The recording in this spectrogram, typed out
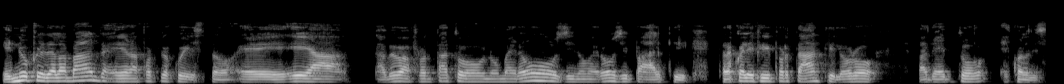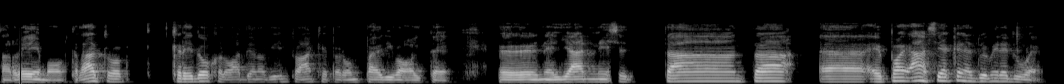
Il nucleo della banda era proprio questo e, e ha aveva affrontato numerosi, numerosi palchi, tra quelli più importanti loro va detto, è quello di Sanremo. Tra l'altro credo che lo abbiano vinto anche per un paio di volte eh, negli anni 70 eh, e poi, ah sì, anche nel 2002.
